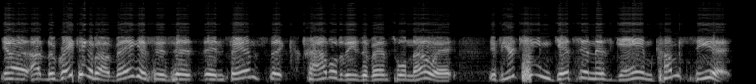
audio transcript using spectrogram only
you know, the great thing about Vegas is that, and fans that travel to these events will know it, if your team gets in this game, come see it.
